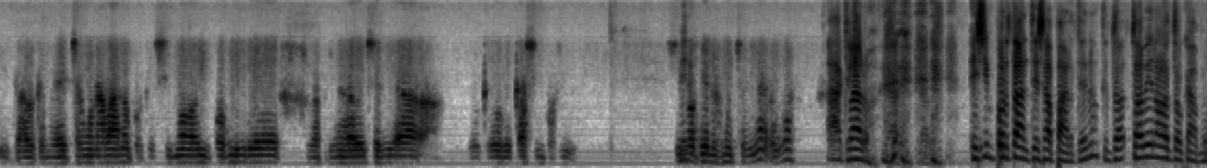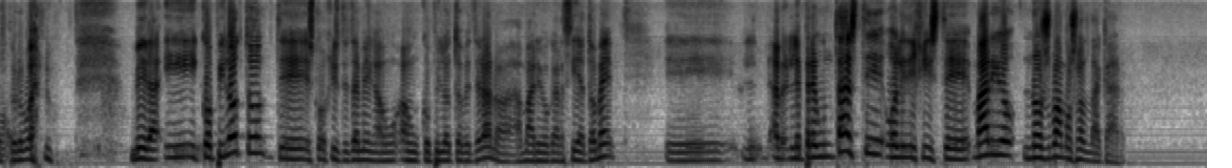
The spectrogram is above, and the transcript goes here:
y claro que me echan una mano porque si no ir por libre la primera vez sería yo creo que casi imposible si Mira. no tienes mucho dinero ¿verdad? Ah, claro. es importante esa parte, ¿no? Que to- todavía no la tocamos, pero bueno. Mira, y, y copiloto, te escogiste también a un, a un copiloto veterano, a Mario García Tomé. Eh, a ver, ¿Le preguntaste o le dijiste, Mario, nos vamos al Dakar?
